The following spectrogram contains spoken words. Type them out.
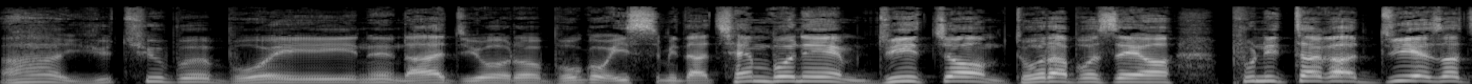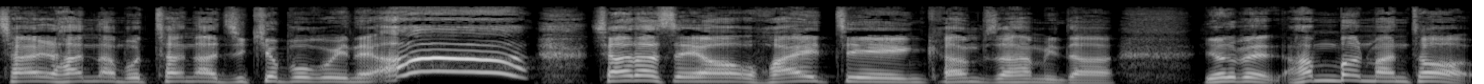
아, 유튜브 보이는 라디오로 보고 있습니다. 챔보님, 뒤 좀 돌아보세요. 푸니타가 뒤에서 잘 하나 못하나 지켜보고 있네. 아! 잘하세요. 화이팅! 감사합니다. 여러분, 한 번만 더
